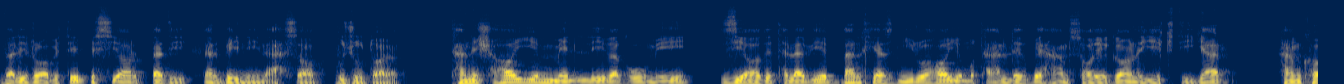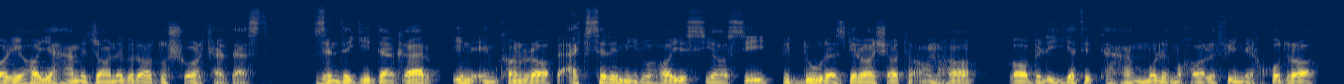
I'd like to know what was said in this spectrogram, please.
ولی رابطه بسیار بدی در بین این احزاب وجود دارد تنشهای ملی و قومی زیاده طلبی برخی از نیروهای متعلق به همسایگان یکدیگر همکاری های همه جانب را دشوار کرده است. زندگی در غرب این امکان را به اکثر نیروهای سیاسی به دور از گرایشات آنها قابلیت تحمل مخالفین خود را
